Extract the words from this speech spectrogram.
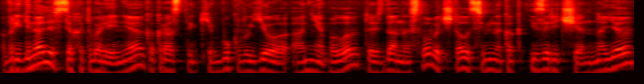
В оригинале стихотворения как раз-таки буквы «ё» не было, то есть данное слово читалось именно как изреченное,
